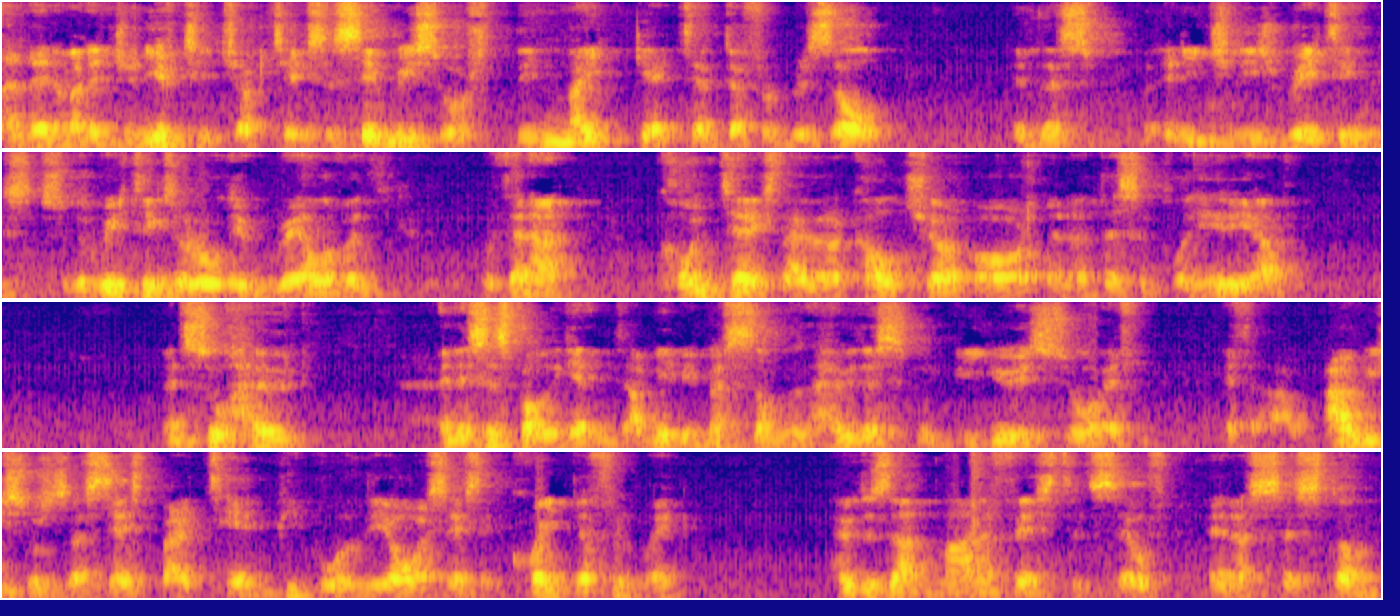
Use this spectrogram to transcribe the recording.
and then I'm an engineer teacher takes the same resource, they might get to a different result in this in each of these ratings. So the ratings are only relevant within a context, either a culture or in a discipline area. And so how and this is probably getting I maybe missed something how this would be used. So if if our resource is assessed by ten people and they all assess it quite differently, how does that manifest itself in a system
